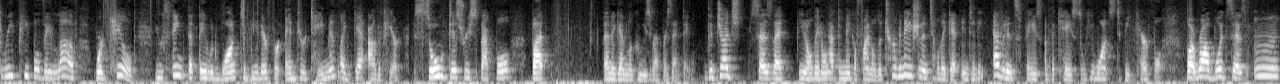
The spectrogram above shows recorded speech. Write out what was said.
three people they love were killed. You think that they would want to be there for entertainment? Like, get out of here. So disrespectful, but then again, look who he's representing. The judge says that, you know, they don't have to make a final determination until they get into the evidence phase of the case, so he wants to be careful. But Rob Wood says, mm,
